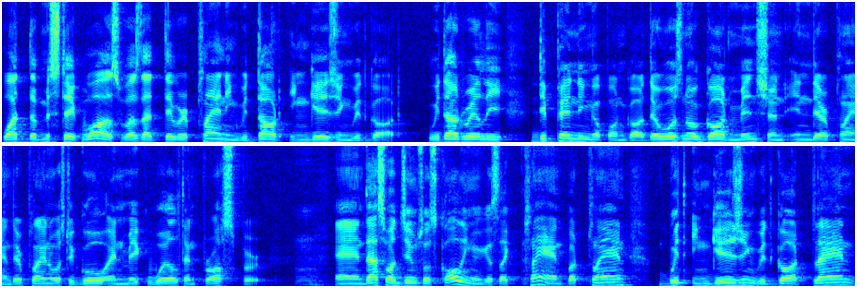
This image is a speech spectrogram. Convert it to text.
what the mistake was, was that they were planning without engaging with God, without really depending upon God. There was no God mentioned in their plan. Their plan was to go and make wealth and prosper. Mm. And that's what James was calling it. It's like plan, but plan with engaging with God. Plan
